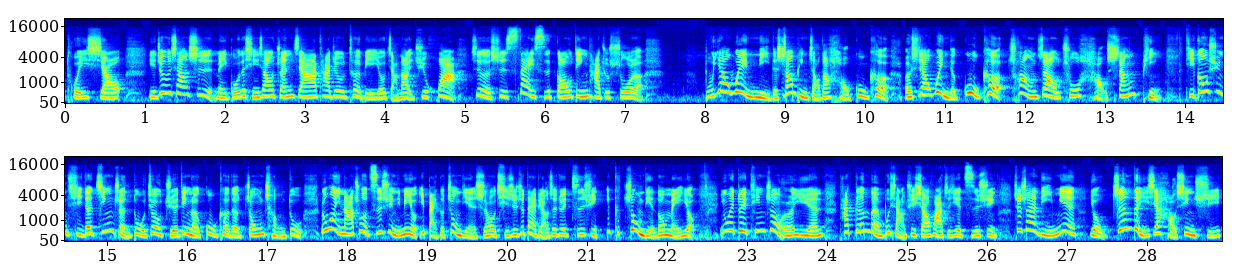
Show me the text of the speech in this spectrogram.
推销。也就像是美国的行销专家，他就特别有讲到一句话，这个是塞斯高丁，他就说了：不要为你的商品找到好顾客，而是要为你的顾客创造出好商品。提供讯息的精准度就决定了顾客的忠诚度。如果你拿出的资讯里面有一百个重点的时候，其实就代表这堆资讯一个重点都没有。因为对听众而言，他根本不想去消化这些资讯，就算里面有真的一些好信息，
